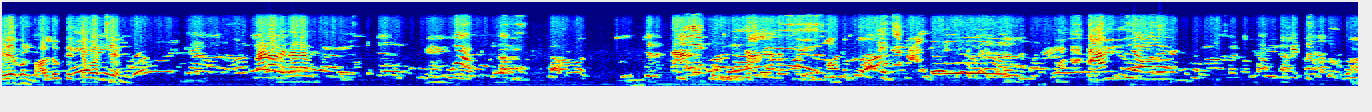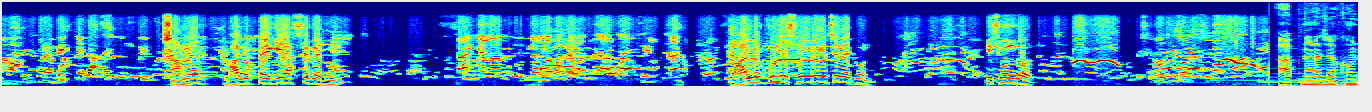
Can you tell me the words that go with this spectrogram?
এই দেখুন ভাল্লুক দেখতে পাচ্ছেন? সামনে ভাল্লুকটা এগিয়ে আসছে দেখুন। ভাল্লুকগুলো শুয়ে রয়েছে দেখুন। কি সুন্দর। আপনারা যখন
